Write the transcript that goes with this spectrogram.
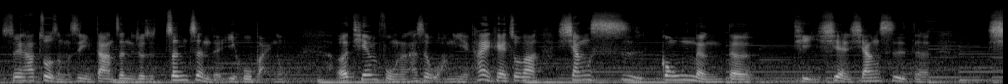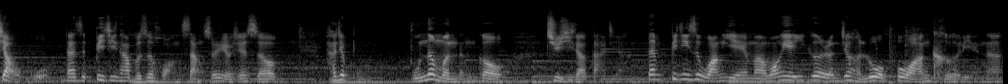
所以他做什么事情，当然真的就是真正的一呼百诺。而天府呢，他是王爷，他也可以做到相似功能的体现，相似的效果。但是毕竟他不是皇上，所以有些时候他就不不那么能够聚集到大家。但毕竟是王爷嘛，王爷一个人就很落魄，很可怜啊。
